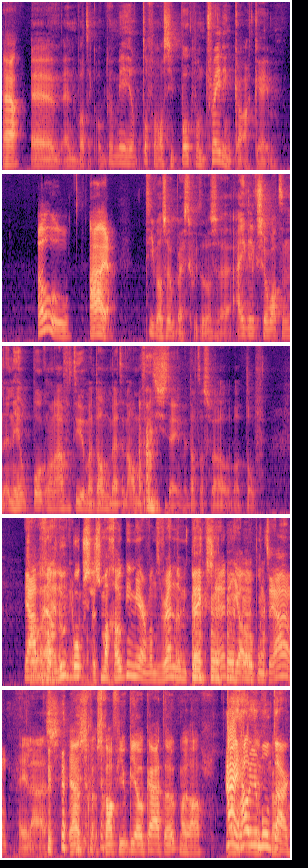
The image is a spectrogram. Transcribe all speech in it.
Ja, Ehm, en wat ik ook nog meer heel tof vond, was die Pokémon Trading Card Game. Oh, ah ja. Die was ook best goed. Dat was eh, eigenlijk zowat een, een heel Pokémon avontuur, maar dan met een ander systeem. En dat was wel, wel tof. ja, Zo, bijvoorbeeld lootboxes mag ook niet meer. Want random packs hè, die je opent, ja. Helaas. Ja, sch- schaf Yu-Gi-Oh! kaarten ook maar af. Hey, Dat hou je mond daar.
